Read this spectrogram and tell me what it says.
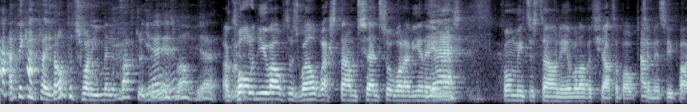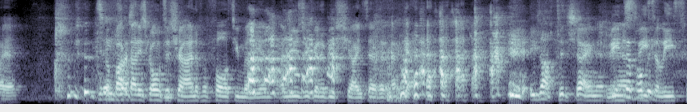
I think he played on for 20 minutes after it, yeah, didn't he, yeah. as well? Yeah. I'm calling you out as well, West Ham Central, whatever your name yeah. is. Come meet us down here, we'll have a chat about um, Timothy Payet. the fact that he's going to China for 40 million and music going to be shite ever again. he's off to China. Green yeah. Street Elite.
